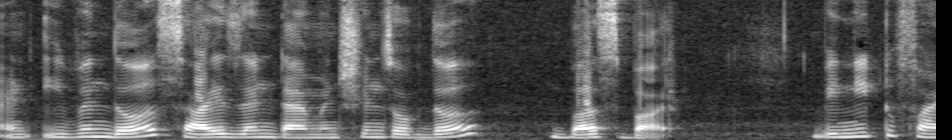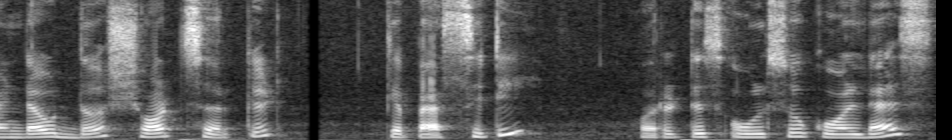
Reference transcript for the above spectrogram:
and even the size and dimensions of the bus bar, we need to find out the short circuit capacity or it is also called as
